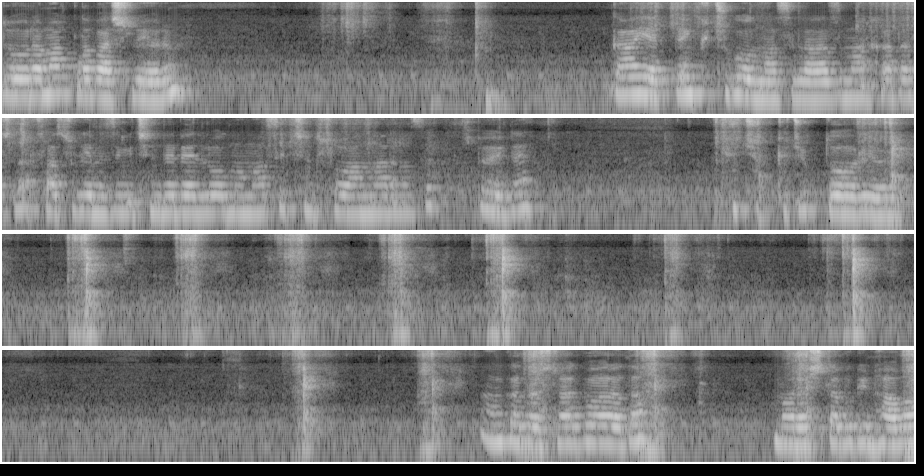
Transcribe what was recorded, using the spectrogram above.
doğramakla başlıyorum. Gayetten küçük olması lazım arkadaşlar. Fasulyemizin içinde belli olmaması için soğanlarımızı böyle küçük küçük doğruyorum. Arkadaşlar bu arada Maraş'ta bugün hava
